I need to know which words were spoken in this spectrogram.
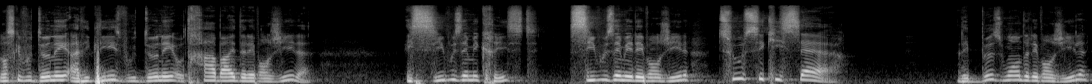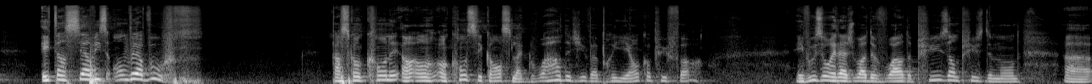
Lorsque vous donnez à l'Église, vous donnez au travail de l'Évangile. Et si vous aimez Christ, si vous aimez l'Évangile, tout ce qui sert les besoins de l'Évangile est un service envers vous. Parce qu'en conséquence, la gloire de Dieu va briller encore plus fort. Et vous aurez la joie de voir de plus en plus de monde euh,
